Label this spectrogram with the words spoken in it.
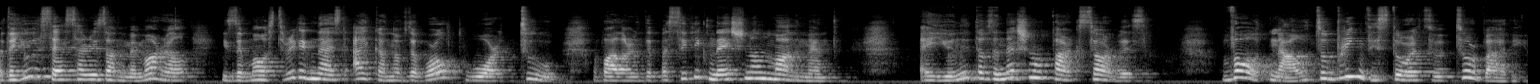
The USS Arizona Memorial is the most recognized icon of the World War II, while the Pacific National Monument, a unit of the National Park Service. Vote now to bring this tour to TourBudy.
